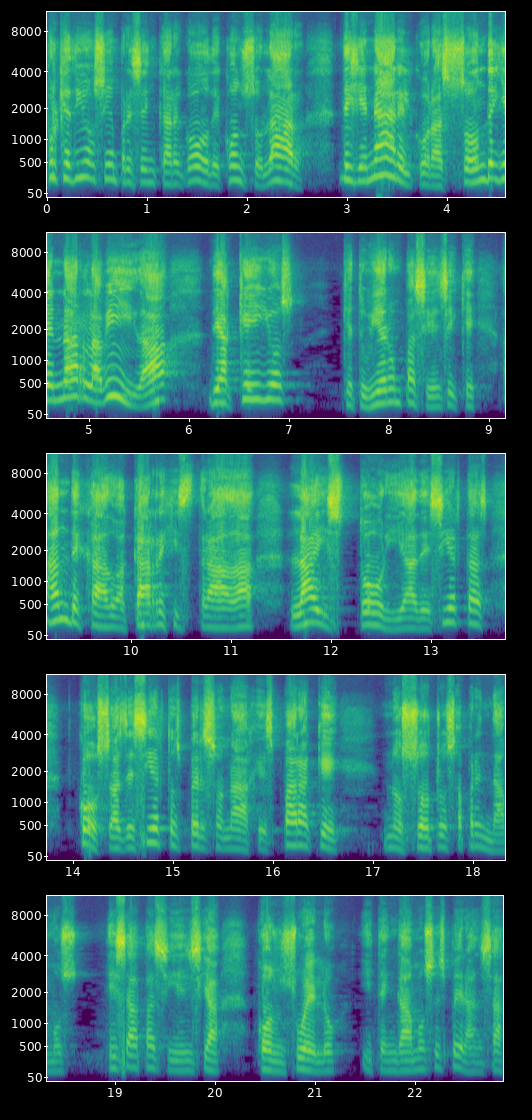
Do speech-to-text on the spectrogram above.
Porque Dios siempre se encargó de consolar, de llenar el corazón, de llenar la vida de aquellos que tuvieron paciencia y que han dejado acá registrada la historia de ciertas cosas de ciertos personajes para que nosotros aprendamos esa paciencia, consuelo y tengamos esperanza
